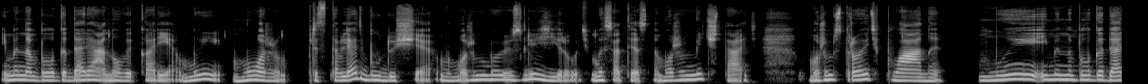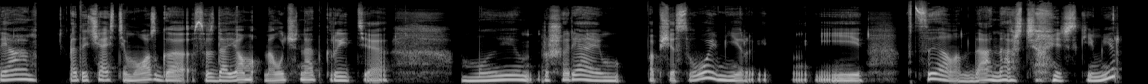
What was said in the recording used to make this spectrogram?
именно благодаря новой коре мы можем представлять будущее, мы можем его визуализировать, мы, соответственно, можем мечтать, можем строить планы. Мы именно благодаря этой части мозга создаем научное открытие, мы расширяем вообще свой мир и в целом да, наш человеческий мир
